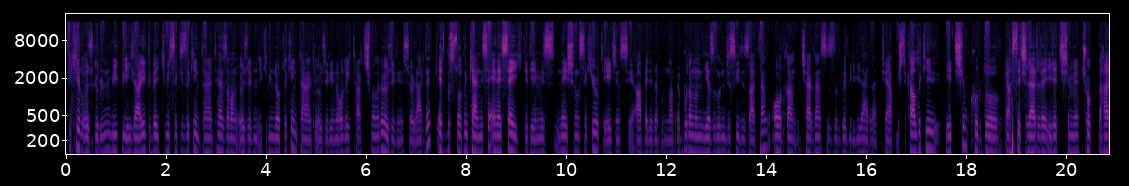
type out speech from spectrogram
fikir özgürlüğünün büyük bir ihlaliydi ve 2008'deki internet her zaman özlediğini, 2004'teki interneti özlediğini, oradaki tartışmaları özlediğini söylerdi. Edward Snowden kendisi NSA dediğimiz National Security Agency ABD'de bulunan buranın yazılımcısıydı zaten. Oradan içeriden sızdırdığı bilgilerle şey yapmıştı. Kaldı ki iletişim kurduğu gazetecilerle iletişimi çok daha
